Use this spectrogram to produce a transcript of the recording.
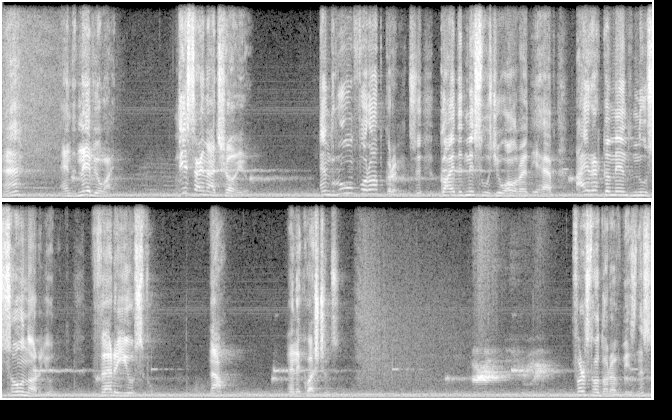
Huh? And Navy wine. This I not show you. And room for upgrades. Guided missiles you already have. I recommend new sonar unit. Very useful. Now, any questions? First order of business,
